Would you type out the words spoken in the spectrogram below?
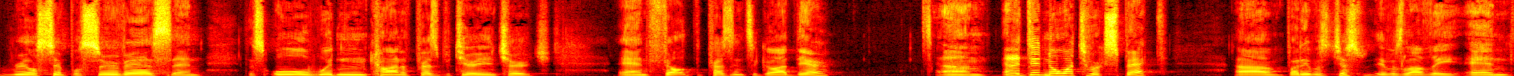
real simple service, and this old wooden kind of Presbyterian church, and felt the presence of God there. Um, and I didn't know what to expect, um, but it was just, it was lovely. And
